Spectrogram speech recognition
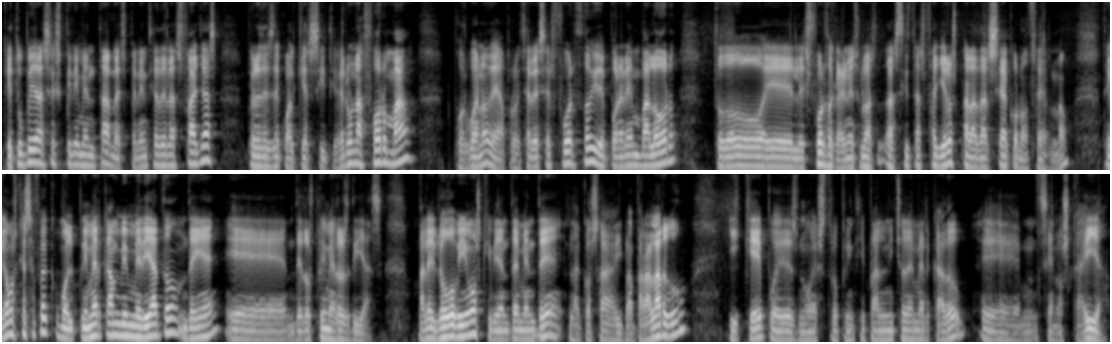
que tú pudieras experimentar la experiencia de las fallas, pero desde cualquier sitio. Era una forma, pues bueno, de aprovechar ese esfuerzo y de poner en valor todo el esfuerzo que habían hecho los artistas falleros para darse a conocer, ¿no? Digamos que ese fue como el primer cambio inmediato de, eh, de los primeros días, ¿vale? Y luego vimos que evidentemente la cosa iba para largo y que pues nuestro principal nicho de mercado eh, se nos caía.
